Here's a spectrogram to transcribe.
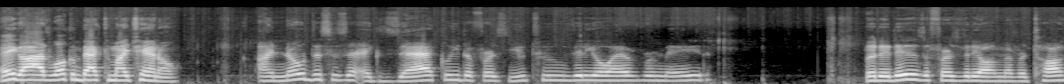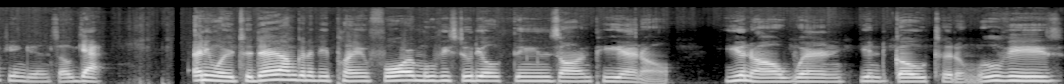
Hey guys, welcome back to my channel. I know this isn't exactly the first YouTube video I ever made, but it is the first video I'm ever talking in, so yeah. Anyway, today I'm going to be playing four movie studio themes on piano. You know, when you go to the movies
